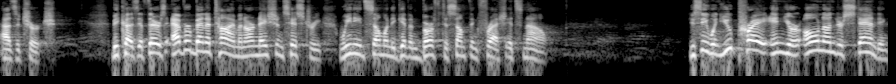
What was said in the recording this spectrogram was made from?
as a church. Because if there's ever been a time in our nation's history we need someone to give birth to something fresh, it's now. You see, when you pray in your own understanding,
